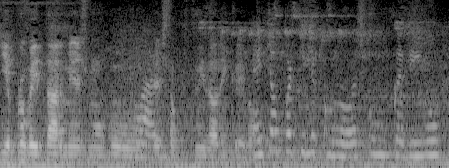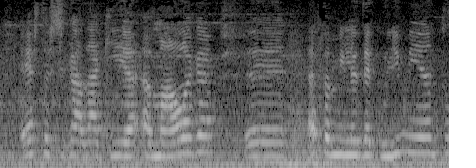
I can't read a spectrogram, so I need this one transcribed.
e aproveitar mesmo o- Claro. esta oportunidade incrível. Então partilha connosco um bocadinho esta chegada aqui a, Málaga, eh, a família de acolhimento,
